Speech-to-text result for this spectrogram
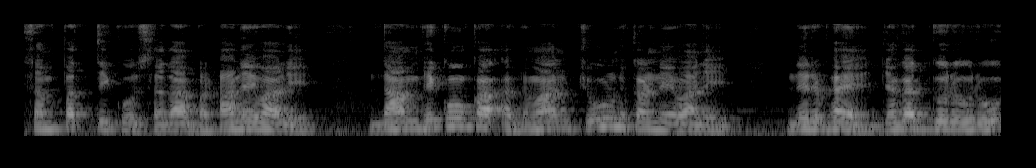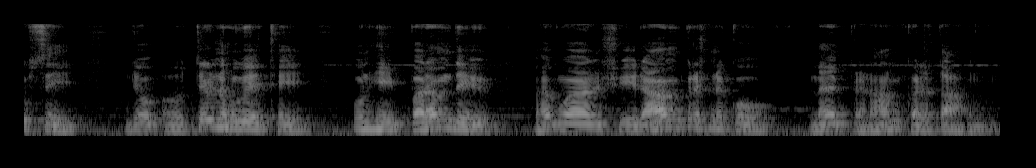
संपत्ति को सदा बढ़ाने वाले दाम्भिकों का अभिमान चूर्ण करने वाले निर्भय जगतगुरु रूप से जो अवतीर्ण हुए थे, उन्हीं परमदेव भगवान श्री रामकृष्ण को मैं प्रणाम करता हूँ।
